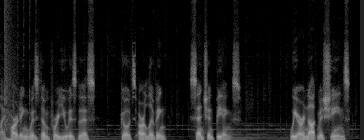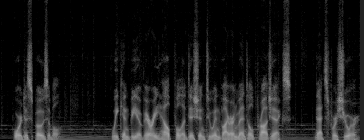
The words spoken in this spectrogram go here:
My parting wisdom for you is this, goats are living, sentient beings. We are not machines, or disposable. We can be a very helpful addition to environmental projects, that's for sure.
